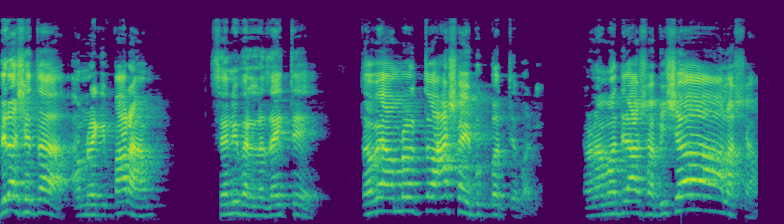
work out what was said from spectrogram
বিলাসিতা আমরা কি পারাম? সেমিফাইনালে যাইতে তবে আমরা তো আশায় বুক বাঁধতে পারি। কারণ আমাদের আশা বিশাল আশা।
